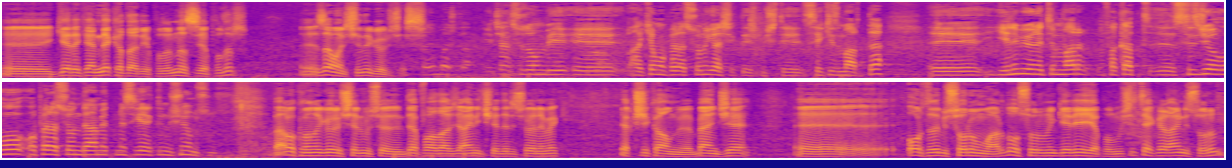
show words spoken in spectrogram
Ee, gereken ne kadar yapılır, nasıl yapılır e, zaman içinde göreceğiz. Sayın Başkan, geçen sezon bir e, hakem operasyonu gerçekleşmişti 8 Mart'ta. E, yeni bir yönetim var fakat e, sizce o operasyon devam etmesi gerektiğini düşünüyor musunuz? Ben o konuda görüşlerimi söyledim. Defalarca aynı şeyleri söylemek yakışık almıyor. Bence e, ortada bir sorun vardı. O sorunun gereği yapılmıştı. Tekrar aynı sorun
